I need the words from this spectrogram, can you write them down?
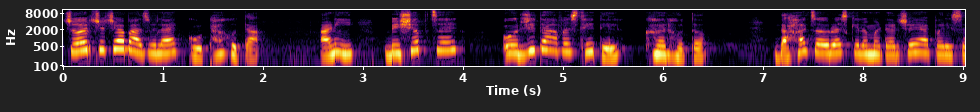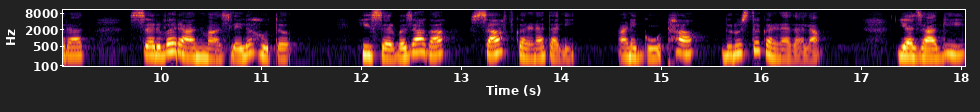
चर्चच्या बाजूला एक गोठा होता आणि बिशपचं एक ऊर्जितावस्थेतील घर होतं. दहा चौरस किलोमीटरच्या या परिसरात सर्व रान माजलेलं होतं. ही सर्व जागा साफ करण्यात आली आणि गोठा दुरुस्त करण्यात आला. या जागी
